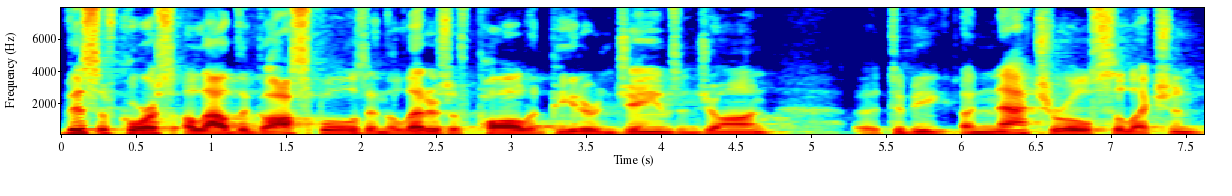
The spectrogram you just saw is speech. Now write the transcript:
This, of course, allowed the Gospels and the letters of Paul and Peter and James and John to be a natural selection.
